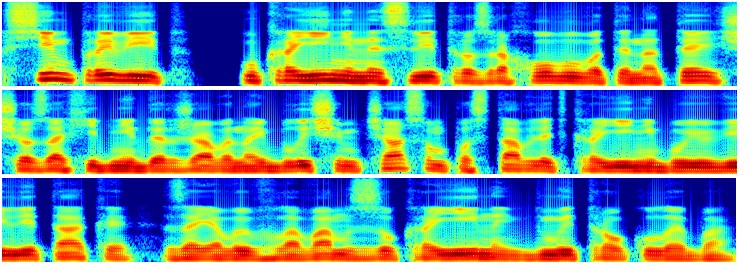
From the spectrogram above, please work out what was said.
Всім привіт! Україні не слід розраховувати на те, що західні держави найближчим часом поставлять країні бойові літаки, заявив главам з України Дмитро Кулеба.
